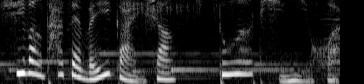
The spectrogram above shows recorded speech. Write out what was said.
希望它在桅杆上多停一会儿。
